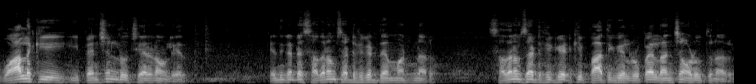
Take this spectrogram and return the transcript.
వాళ్ళకి ఈ పెన్షన్లు చేరడం లేదు. ఎందుకంటే సదరం సర్టిఫికేట్ తెమ్మంటున్నారు. సదరం సర్టిఫికేట్కి పాతిక వేల రూపాయలు లంచం అడుగుతున్నారు.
